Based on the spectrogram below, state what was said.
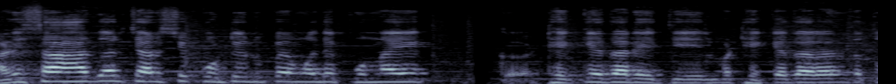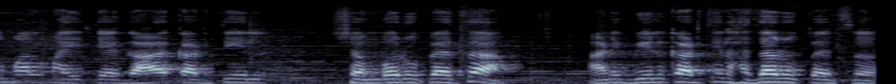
आणि सहा हजार चारशे कोटी रुपयामध्ये पुन्हा एक ठेकेदार येतील. मग ठेकेदारांचं तुम्हाला माहिती आहे गाळ काढतील शंभर रुपयाचा आणि बिल काढतील हजार रुपयाचं.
